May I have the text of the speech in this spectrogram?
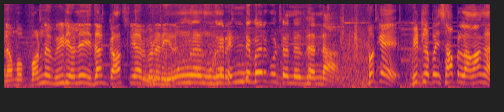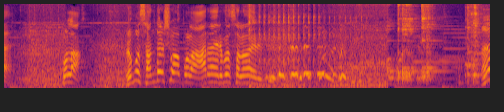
நம்ம பண்ண வீடியோலயே இதான் காஸ்ட்லியா இருக்கும்னு நினைக்கிறேன். உங்க உங்க ரெண்டு பேர் கூட்டு வந்ததுதான்டா ஓகே வீட்டில் போய் சாப்பிடலாம் வாங்க. போலாம். ரொம்ப சந்தோஷமா போலாம். ஆறாயிரம் ரூபாய் செலவாயிருக்கு. ஆ?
